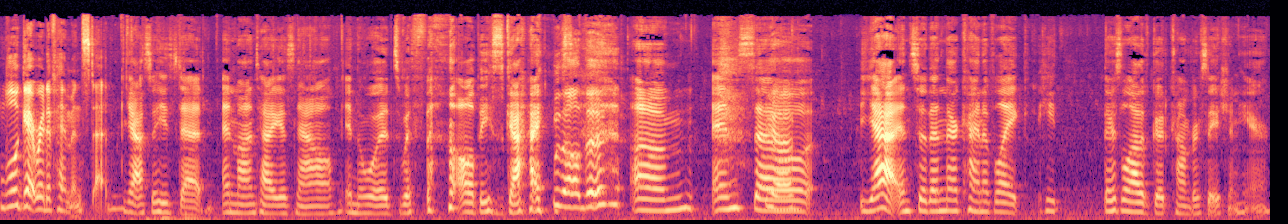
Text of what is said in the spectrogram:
we'll get rid of him instead. yeah. So he's dead, and Montag is now in the woods with all these guys. With all the. Um, and so, yeah. and so then they're kind of like he. There's a lot of good conversation here,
